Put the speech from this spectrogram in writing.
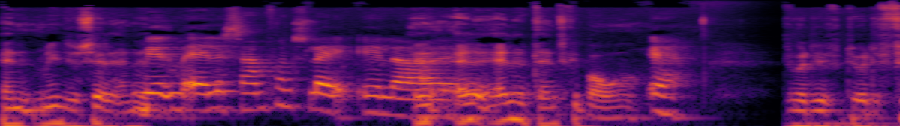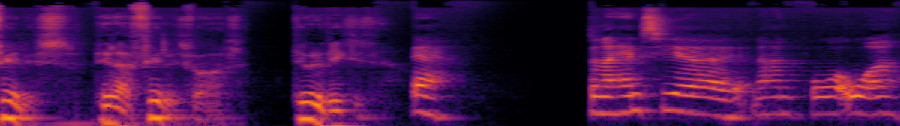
Han mente jo selv, han Mellem alle samfundslag, eller... alle, alle, alle danske borgere. Ja, Det var det, det var det fælles. Det, der er fælles for os. Det var det vigtigste. ja. Så når han siger, når han bruger ordet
